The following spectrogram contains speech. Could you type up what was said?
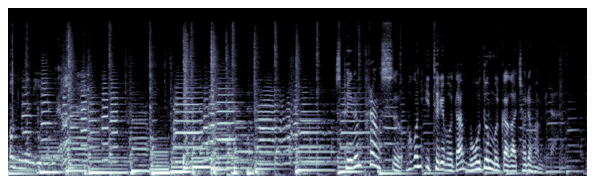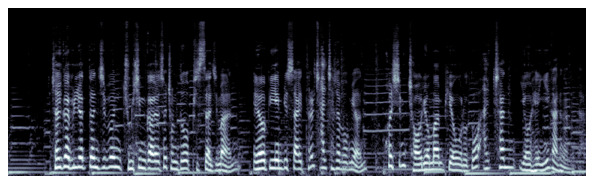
없는 일이고요. 스페인은 프랑스 혹은 이태리보다 모든 물가가 저렴합니다. 저희가 빌렸던 집은 중심가여서 좀 더 비싸지만 에어비앤비 사이트를 잘 찾아보면 훨씬 저렴한 비용으로도 알찬 여행이 가능합니다.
